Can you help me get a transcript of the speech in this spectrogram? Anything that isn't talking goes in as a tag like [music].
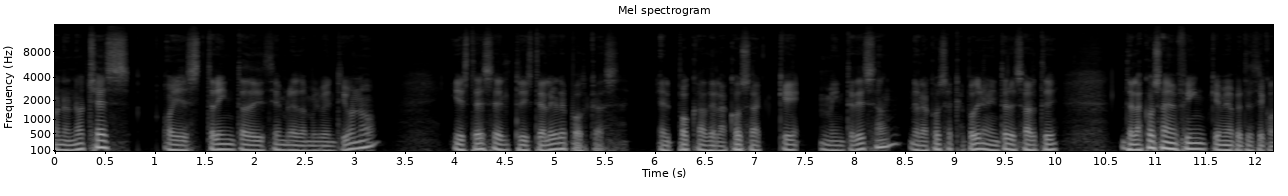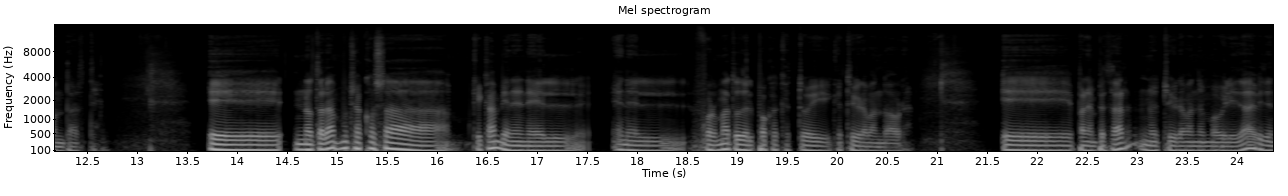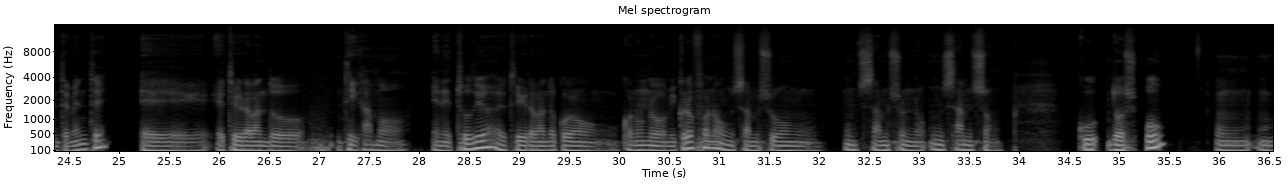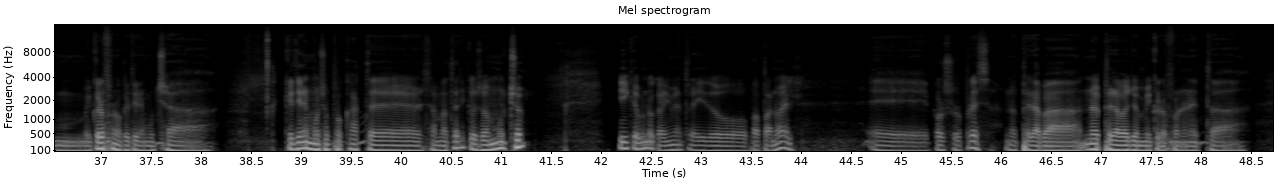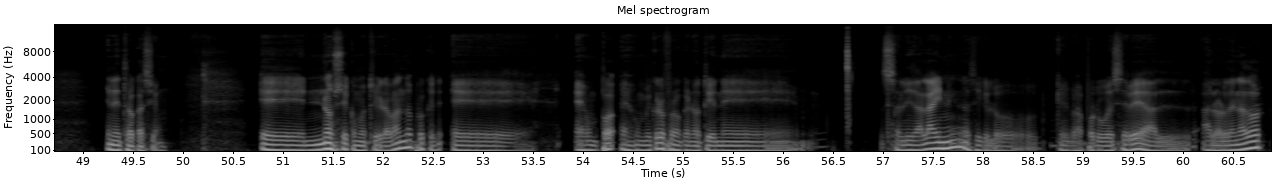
Buenas noches, hoy es 30 de diciembre de 2021 y este es el Triste Alegre Podcast, el podcast de las cosas que me interesan, de las cosas que podrían interesarte, de las cosas, en fin, que me apetece contarte. Eh, notarás muchas cosas que cambian en el, en el formato del podcast que estoy, que estoy grabando ahora. Eh, para empezar, no estoy grabando en movilidad, evidentemente. Eh, estoy grabando, [laughs] digamos, en estudio. Estoy grabando con, con un nuevo micrófono, un Samsung, un Samsung, no, un Samsung Q2U, un, micrófono que tiene mucha, que tiene muchos podcasters amateurs que usan mucho y que bueno que a mí me ha traído Papá Noel eh, por sorpresa. No esperaba, no esperaba yo un micrófono en esta, en esta ocasión. Eh, no sé cómo estoy grabando porque eh, es, un, es un micrófono que no tiene salida Lightning, así que lo que va por USB al, al ordenador.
